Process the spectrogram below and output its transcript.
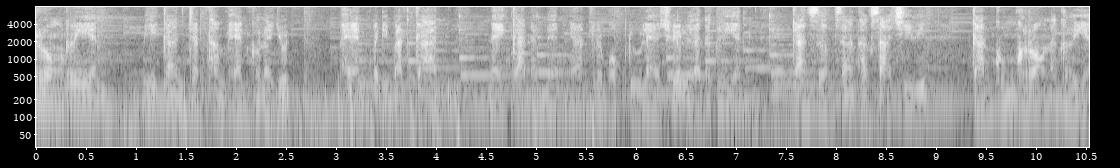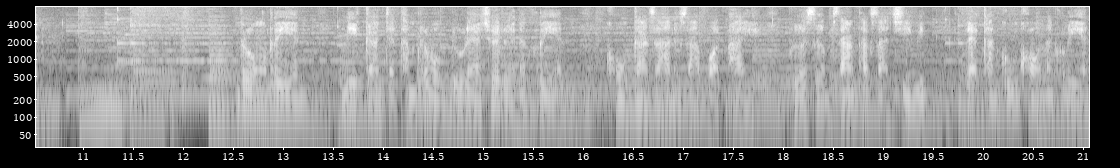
โรงเรียนมีการจัดทำแผนกลยุทธ์ แผนปฏิบัติการในการดำเนินงานระบบดูแลช่วยเหลือนักเรียน การเสริมสร้างทักษะชีวิต การคุ้มครองนักเรียน โรงเรียนมีการจัดทำระบบดูแลช่วยเหลือนักเรียน โครงการสถานศึกษาปลอดภัย เพื่อเสริมสร้างทักษะชีวิต และการคุ้มครองนักเรียน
